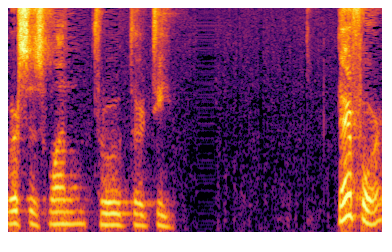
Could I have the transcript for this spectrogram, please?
verses 1 through 13. Therefore,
